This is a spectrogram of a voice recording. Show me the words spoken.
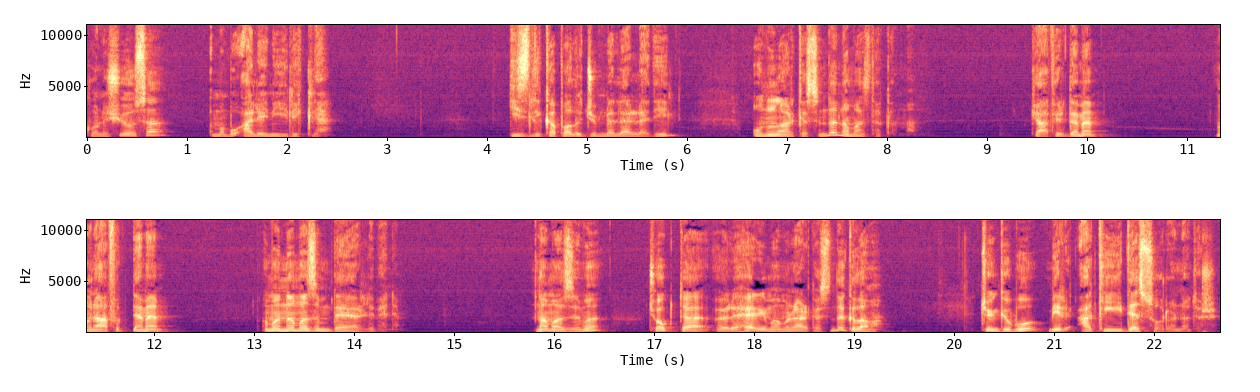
konuşuyorsa ama bu alenilikle gizli kapalı cümlelerle değil, onun arkasında namazda kılmam. Kafir demem. Münafık demem. Ama namazım değerli benim. Namazımı çok da öyle her imamın arkasında kılamam. Çünkü bu bir akide sorunudur.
